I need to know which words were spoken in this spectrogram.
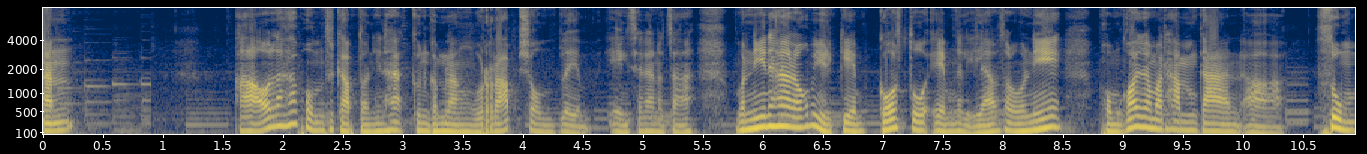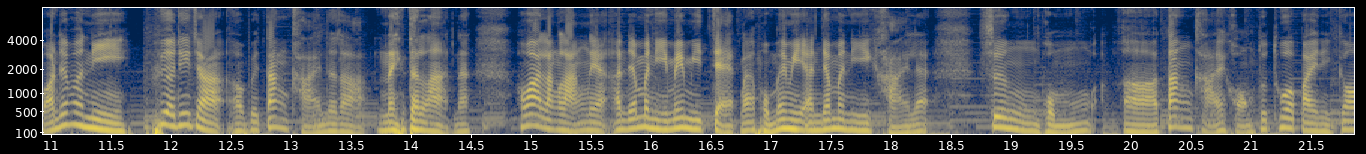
นั้นเอาละครับผมสกับตอนนี้นะฮะคุณกำลังรับชมเปลมเองใช่ไหมนะจ๊ะ วันนี้นะฮะเราก็มาอยู่ในเกม Ghost ตัว M กันอีกแล้วสำหรับวันนี้ผมก็จะมาทำการอ่า สุ่มอัญมณีเพื่อที่จะเอาไปตั้งขายในตลาดในตลาดนะ เพราะว่าหลังๆเนี่ยอัญมณีไม่มีแจกแล้ว ผมไม่มีอัญมณีขายแล้ว ซึ่งผมตั้งขายของทั่วๆไปนี่ก็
